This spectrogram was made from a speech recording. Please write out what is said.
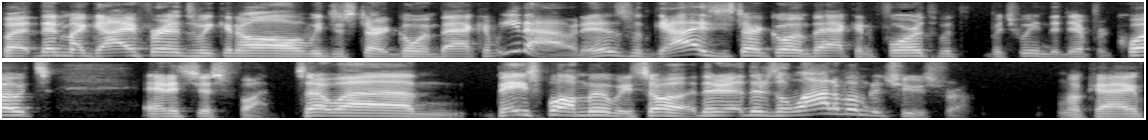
But then my guy friends, we can all we just start going back and you know how it is with guys. You start going back and forth with between the different quotes, and it's just fun. So um, baseball movie. So there, there's a lot of them to choose from. Okay.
